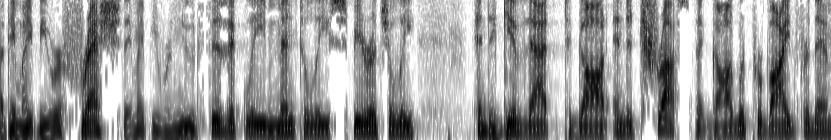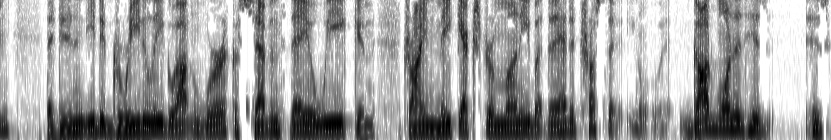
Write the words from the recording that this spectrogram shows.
that they might be refreshed, they might be renewed physically, mentally, spiritually, and to give that to God and to trust that God would provide for them. They didn't need to greedily go out and work a seventh day a week and try and make extra money, but they had to trust that you know God wanted his his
